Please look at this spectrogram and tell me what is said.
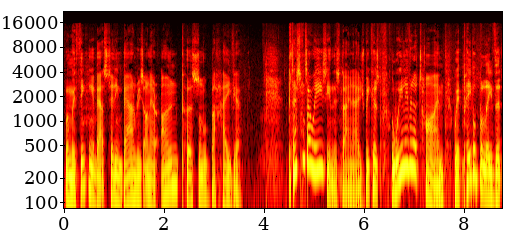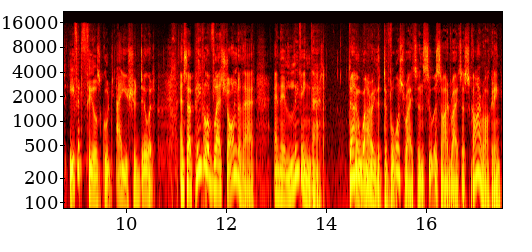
when we're thinking about setting boundaries on our own personal behaviour. But that's not so easy in this day and age because we live in a time where people believe that if it feels good, hey, you should do it. And so people have latched onto that and they're living that. Don't worry that divorce rates and suicide rates are skyrocketing.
